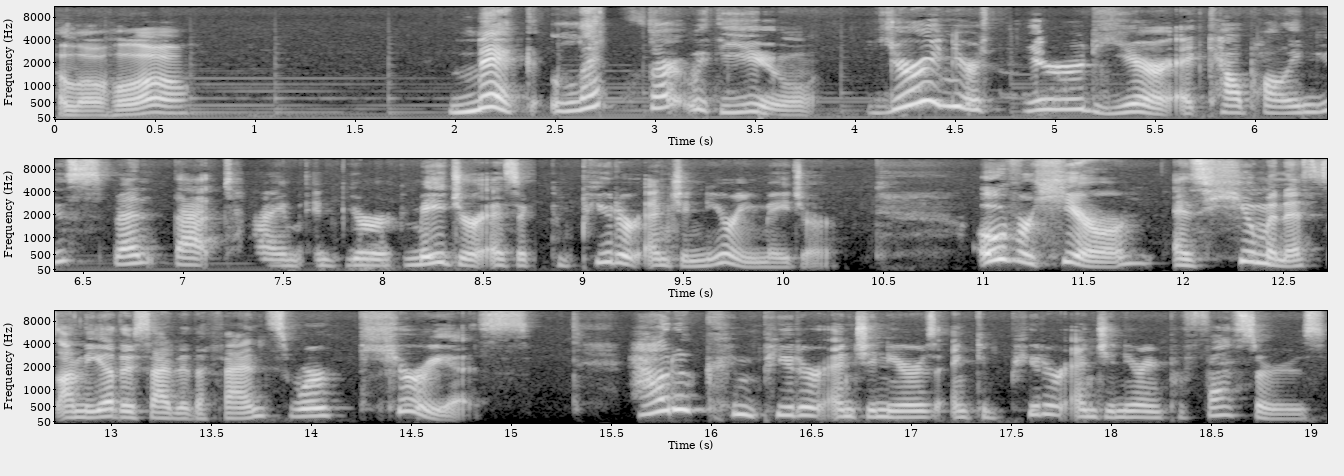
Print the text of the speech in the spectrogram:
Hello, hello. Nick, let's start with you. You're in your third year at Cal Poly, and you spent that time in your major as a computer engineering major. Over here, as humanists on the other side of the fence, we're curious. How do computer engineers and computer engineering professors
